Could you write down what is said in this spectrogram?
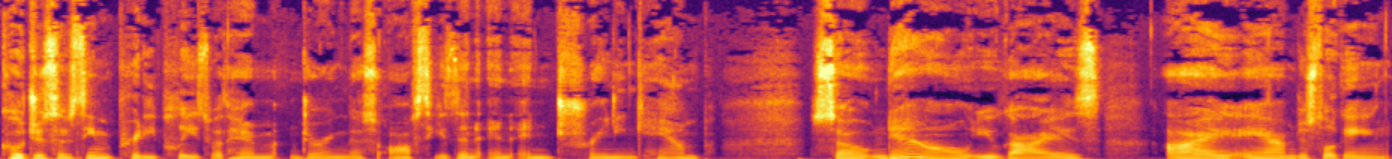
Coaches have seemed pretty pleased with him during this offseason and in training camp. So now, you guys, I am just looking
